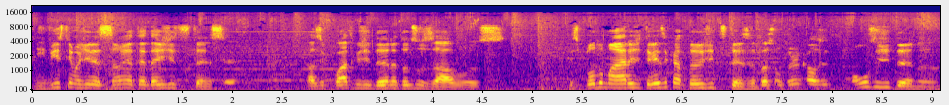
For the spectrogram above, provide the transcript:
Invista em uma direção e até 10 de distância. Cause 4 de dano a todos os alvos. Exploda uma área de 13 a 14 de distância. No próximo turno, cause 11 de dano.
